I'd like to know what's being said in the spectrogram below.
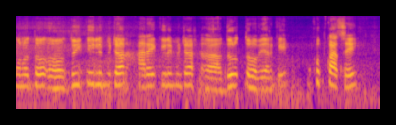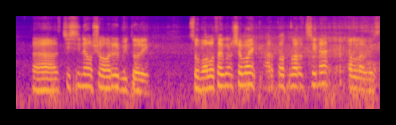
মূলত দুই কিলোমিটার, আড়াই কিলোমিটার দূরত্ব হবে আর কি, খুব কাছেই চিচিনাও শহরের ভিতরেই। সো ভালো থাকবেন সবাই, আর কথা বাড়াচ্ছি না। আল্লাহ হাফেজ।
